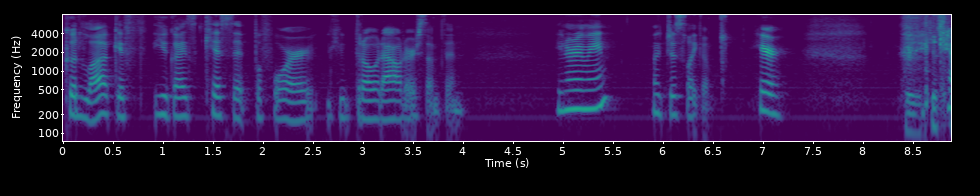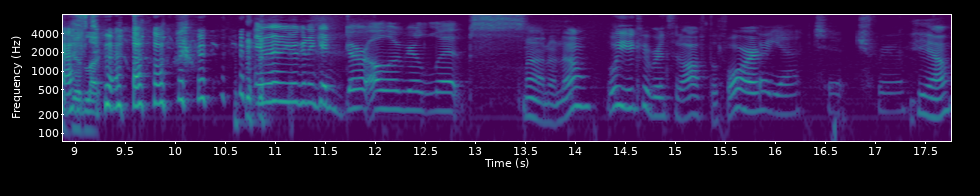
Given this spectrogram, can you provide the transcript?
good luck if you guys kiss it before you throw it out or something. You know what I mean? Like just like a here. Here's a kiss for good luck. and then you're gonna get dirt all over your lips. I don't know. Well, you could rinse it off Oh before. yeah, t- true. Yeah.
